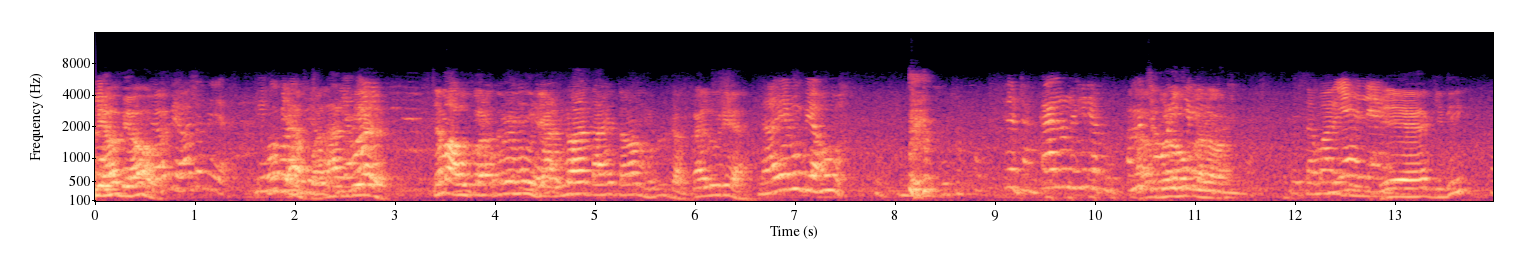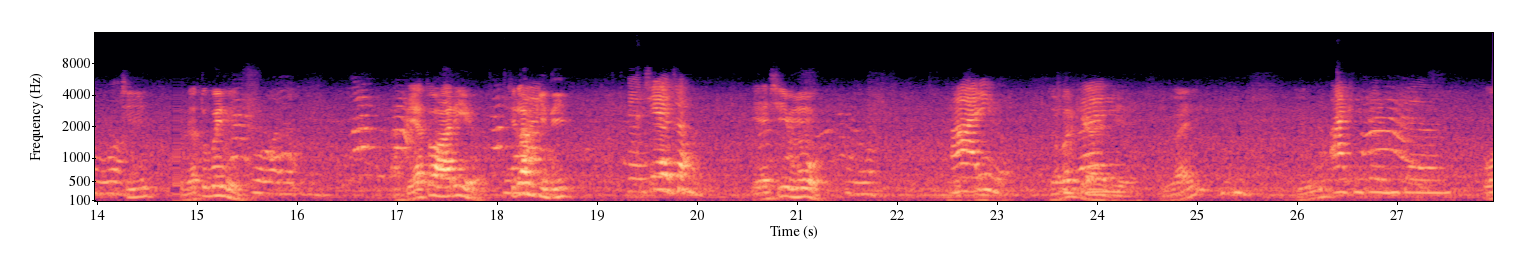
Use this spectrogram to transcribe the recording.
બેહો બેહો. ચમ આવું કરો તમે? હું ધ્યાનનો આ તારે તમારું મોટું ઢંકાયેલું રે. ના હું બેહું. બે તો હારી. કેટલામ કીધી? એસી મો. હોવો. હા, આવી ગયો. જબર આઠ લીટર લીટર ઓ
